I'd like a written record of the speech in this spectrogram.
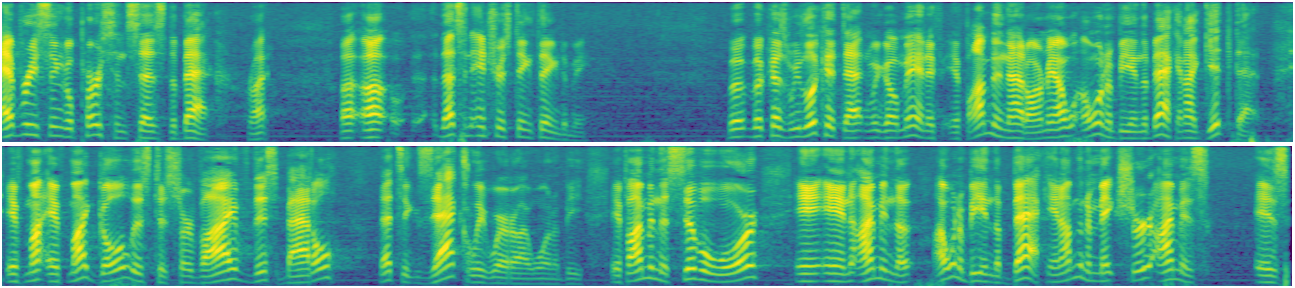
Every single person says the back, right? Uh, uh, that's an interesting thing to me. But because we look at that and we go, man, if, if I'm in that army, I, w- I want to be in the back, and I get that. If my, if my goal is to survive this battle, that's exactly where I want to be. If I'm in the Civil War and, and I'm in the, I want to be in the back, and I'm going to make sure I'm as, as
